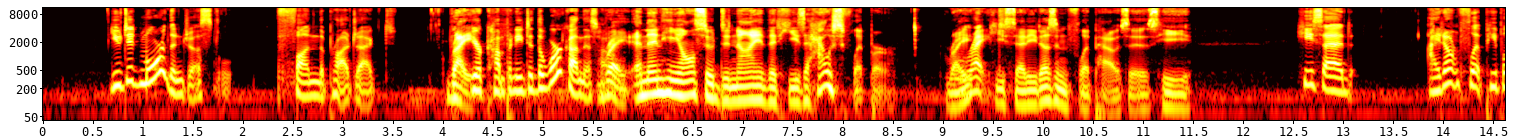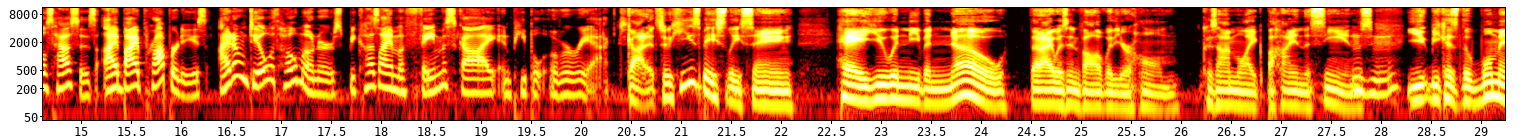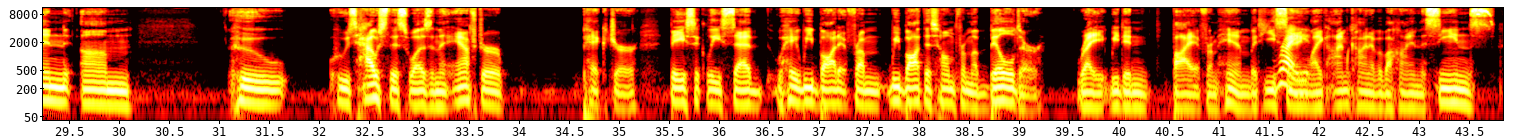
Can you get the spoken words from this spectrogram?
you did more than just fund the project. right. Your company did the work on this home. right. And then he also denied that he's a house flipper. Right. Right. He said he doesn't flip houses. He He said, I don't flip people's houses. I buy properties. I don't deal with homeowners because I am a famous guy and people overreact. got it. So he's basically saying, "Hey, you wouldn't even know that I was involved with your home because I'm like behind the scenes. You because the woman um, who whose house this was in the after picture basically said, "Hey, we bought it from we bought this home from a builder, right? We didn't buy it from him." But he's saying like I'm kind of a behind the scenes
